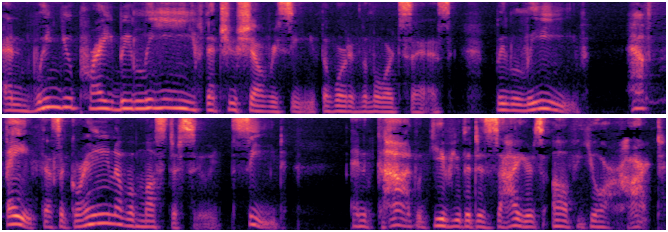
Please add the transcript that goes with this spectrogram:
And when you pray believe that you shall receive the word of the lord says. Believe. Have faith as a grain of a mustard seed and god will give you the desires of your heart.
